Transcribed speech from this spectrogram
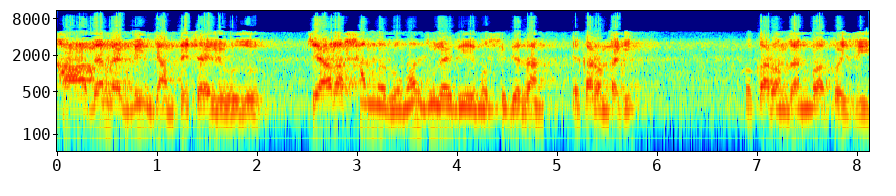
খাদেম একদিন জানতে চাইলে, হুজুর, চেহারার সামনে রুমাল জুলাই দিয়ে মসজিদে যান, এ কারণটা কি? কারণ জানবা, কই জি,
